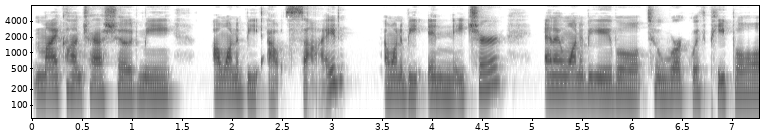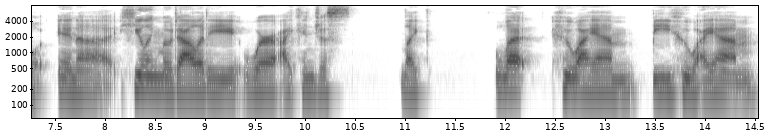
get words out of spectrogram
my contrast showed me I want to be outside. I want to be in nature. And I want to be able to work with people in a healing modality where I can just like let who I am be who I am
